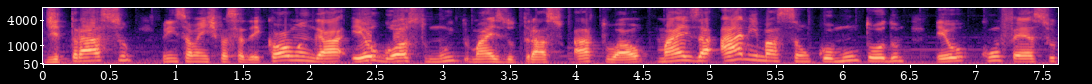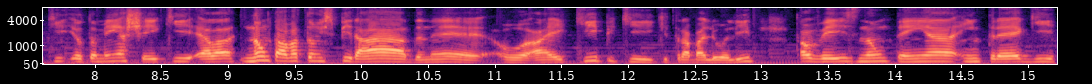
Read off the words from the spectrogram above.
de traço, principalmente para adequar ao mangá. Eu gosto muito mais do traço atual, mas a animação como um todo, eu confesso que eu também achei que ela não estava tão inspirada, né? a equipe que, que trabalhou ali talvez não tenha entregue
